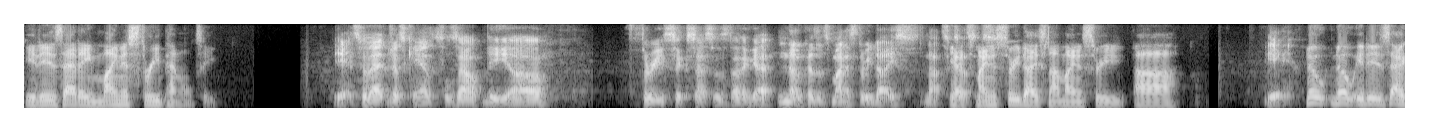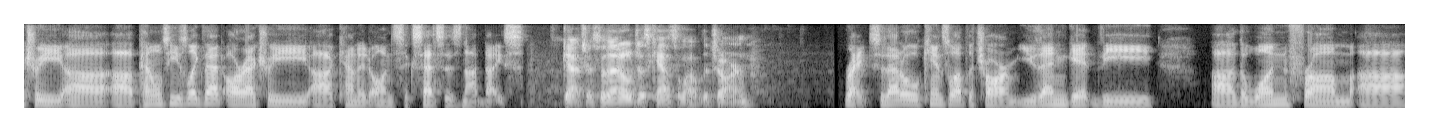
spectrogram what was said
it is at a minus three penalty. yeah, so that just cancels out the uh, three successes that I got. No, because it's minus three dice, not successes. Yeah, it's minus three dice, not minus three. Uh, Yeah. No, no, it is actually uh, uh, penalties like that are actually uh, counted on successes, not dice. Gotcha. So that'll just cancel out the charm. Right. So that'll cancel out the charm. You then get the uh, the one from uh,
